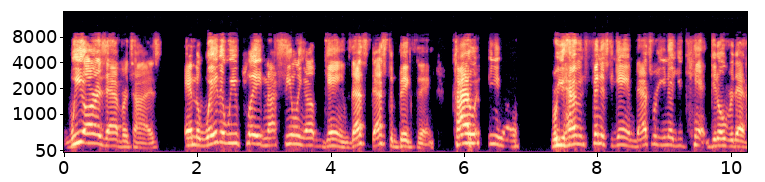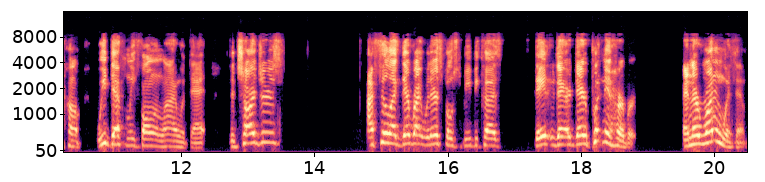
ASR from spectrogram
We are as advertised, and the way that we've played, not sealing up games. That's that's the big thing. Kyle, you know, where you haven't finished the game, that's where you know you can't get over that hump. We definitely fall in line with that. The Chargers, I feel like they're right where they're supposed to be because they they're they're putting in Herbert and they're running with him,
